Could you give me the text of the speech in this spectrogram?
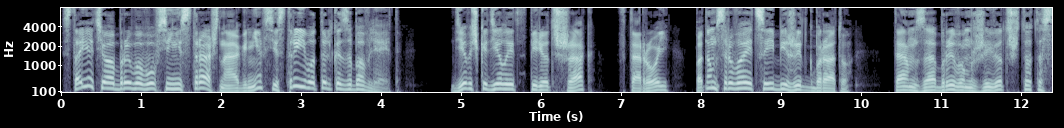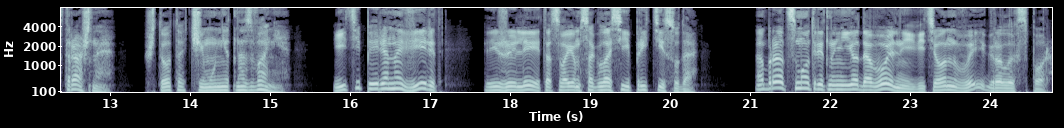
Стоять у обрыва вовсе не страшно, а гнев сестры его только забавляет. Девочка делает вперед шаг, второй, потом срывается и бежит к брату. Там за обрывом живет что-то страшное, что-то, чему нет названия. И теперь она верит и жалеет о своем согласии прийти сюда. А брат смотрит на нее довольный, ведь он выиграл их спор.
